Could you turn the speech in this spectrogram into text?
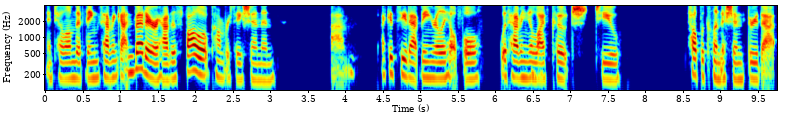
and tell them that things haven't gotten better or have this follow-up conversation? And um, i could see that being really helpful with having a mm-hmm. life coach to help a clinician through that.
